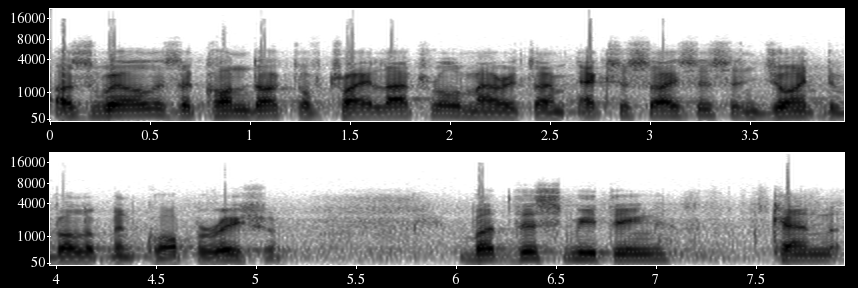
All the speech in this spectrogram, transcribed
as well as the conduct of trilateral maritime exercises and joint development cooperation. But this meeting can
